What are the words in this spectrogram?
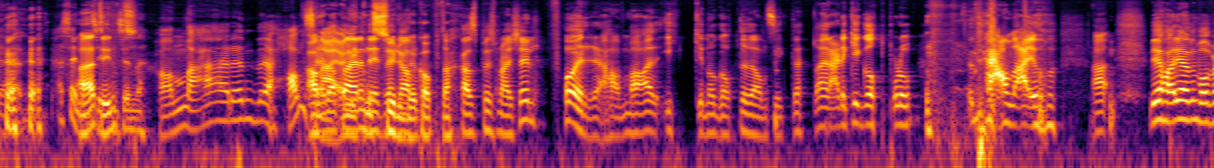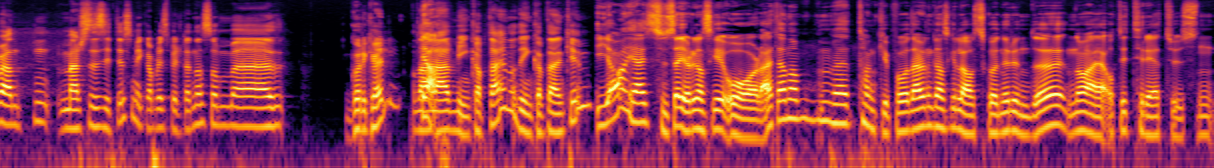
Ja, det er tynt. Han er en Han ser Han at er han jo er en drittsekk. han. Kasper Smeichel. For han har ikke noe godt i det ansiktet. Der er det ikke godt blod. Det- Han er jo ja. Vi har igjen Wolverhampton Manchester City, som ikke har blitt spilt ennå, som uh, går i kveld. Og der Ja. er min kaptein og din kaptein, Kim. Ja, jeg syns jeg gjør det ganske ålreit. jeg, nå, Med tanke på Det er jo en ganske lavtskårende runde. Nå er jeg 83 000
